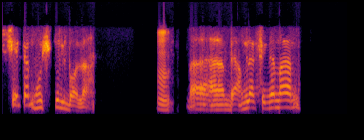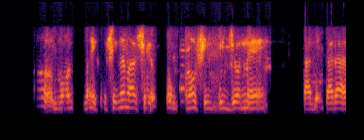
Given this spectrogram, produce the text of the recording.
সেটা মুশকিল বলা। বাংলা সিনেমা সিনেমার সেরকম কোনো শিল্পীর জন্য তাদের তারা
